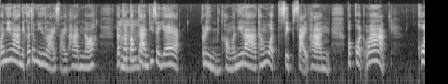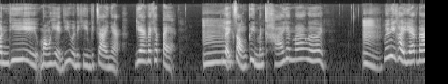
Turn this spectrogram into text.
วานิลาเนี่ยก็จะมีหลายสายพันธุ์เนาะแล้วก็อืมต้องการที่จะแยก กลิ่นของวานิลาทั้งหมด 10 สายพันธุ์ ปรากฏว่าคนที่มองเห็นที่อยู่ในทีมวิจัยเนี่ย แยกได้แค่แปดอืมเหลืออีกสองกลิ่นมันคล้ายกันมากเลยอืมไม่มีใครแยกได้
